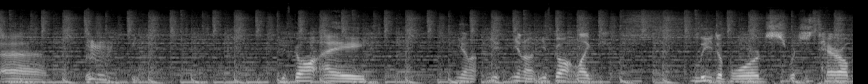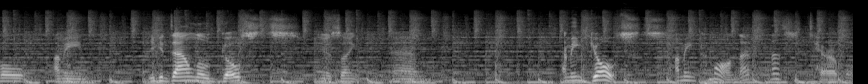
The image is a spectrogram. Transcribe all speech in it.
Uh, you've got a. You know, you, you know, you've got like leaderboards, which is terrible. I mean, you can download ghosts. You know, it's like. Um, I mean, ghosts. I mean, come on, that that's just terrible.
